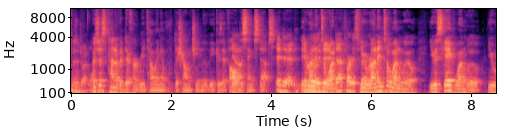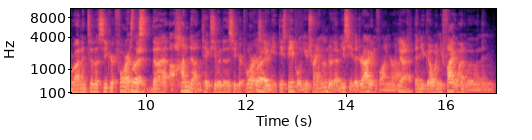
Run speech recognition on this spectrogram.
it was enjoyable. It's just kind of a different retelling of the Shang Chi movie because it followed yeah. the same steps. It did. You it really did. Wen, that part is fair. You run into Wenwu you escape Wenwu. You run into the secret forest. Right. The, the uh, Hundun takes you into the secret forest. Right. You meet these people. You train under them. You see the dragon flying around. Yeah. Then you go and you fight Wenwu, and then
